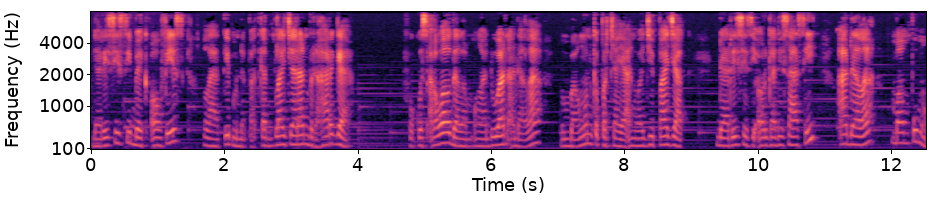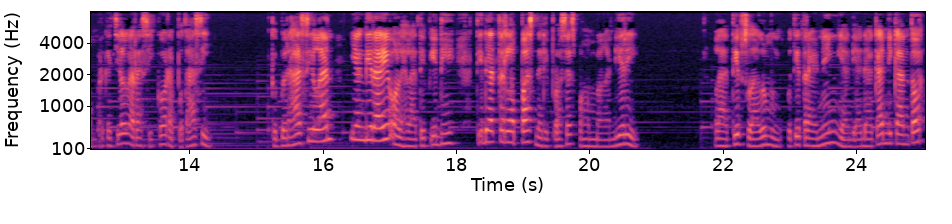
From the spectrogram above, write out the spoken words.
dari sisi back office, Latif mendapatkan pelajaran berharga. Fokus awal dalam pengaduan adalah membangun kepercayaan wajib pajak. Dari sisi organisasi adalah mampu memperkecil resiko reputasi. Keberhasilan yang diraih oleh Latif ini tidak terlepas dari proses pengembangan diri. Latif selalu mengikuti training yang diadakan di kantor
